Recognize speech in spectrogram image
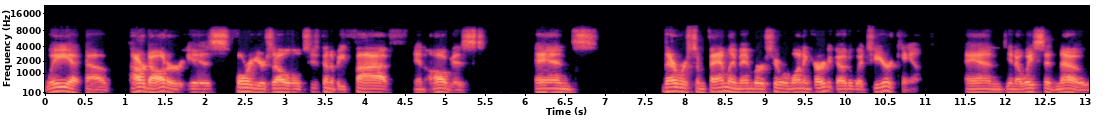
we uh, our daughter is four years old. She's going to be five in August, and there were some family members who were wanting her to go to a cheer camp, and you know we said no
